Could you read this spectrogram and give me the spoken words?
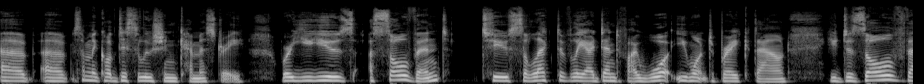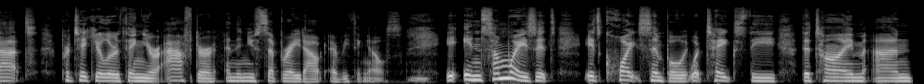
uh, uh, something called dissolution chemistry, where you use a solvent to selectively identify what you want to break down. You dissolve that particular thing you're after, and then you separate out everything else. Mm. I- In some ways, it's it's quite simple. What takes the the time and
